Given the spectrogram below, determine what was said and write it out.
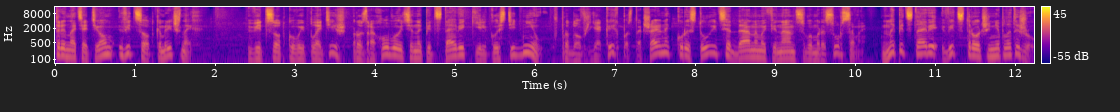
13% річних. Відсотковий платіж розраховується на підставі кількості днів, впродовж яких постачальник користується даними фінансовими ресурсами на підставі відстрочення платежу.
